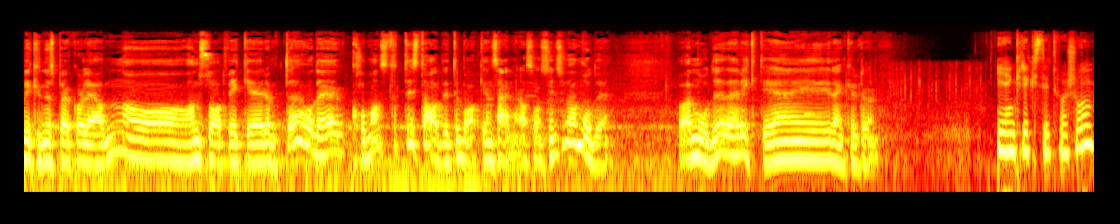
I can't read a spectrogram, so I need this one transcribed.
Vi kunne spøke og le av den, og han så at vi ikke rømte. Og det kom han til stadig tilbake igjen seinere. Altså, han syntes vi var modige. Å være modig det er viktig i den kulturen. I en krigssituasjon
